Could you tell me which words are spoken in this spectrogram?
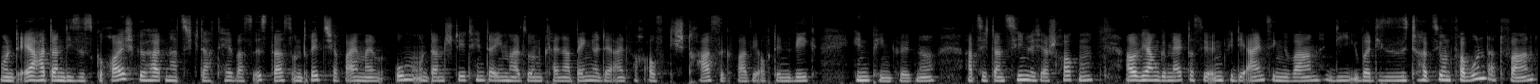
Und er hat dann dieses Geräusch gehört und hat sich gedacht, hey, was ist das? Und dreht sich auf einmal um und dann steht hinter ihm halt so ein kleiner Bengel, der einfach auf die Straße quasi, auf den Weg hinpinkelt. Ne? Hat sich dann ziemlich erschrocken. Aber wir haben gemerkt, dass wir irgendwie die Einzigen waren, die über diese Situation verwundert waren.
